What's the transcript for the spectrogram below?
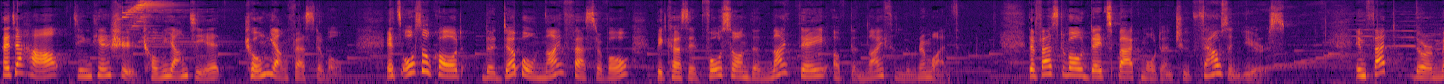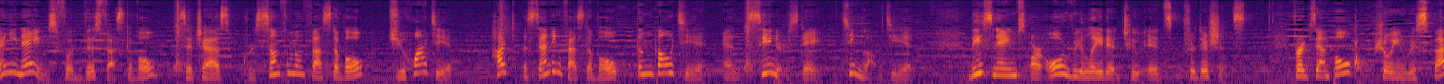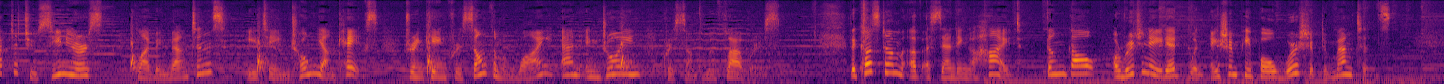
大家好，今天是重阳节，重阳 Festival. It's also called the Double Ninth Festival because it falls on the ninth day of the ninth lunar month. The festival dates back more than 2,000 years. In fact, there are many names for this festival, such as Chrysanthemum Festival, 菊花节, Height Ascending Festival, 登高节, and Seniors Day, 敬老节. These names are all related to its traditions. For example, showing respect to seniors, climbing mountains, eating chongyang cakes, drinking chrysanthemum wine, and enjoying chrysanthemum flowers. The custom of ascending a height, Denggao, originated when ancient people worshipped mountains.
